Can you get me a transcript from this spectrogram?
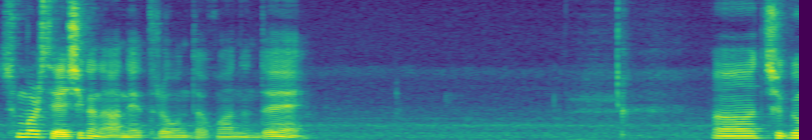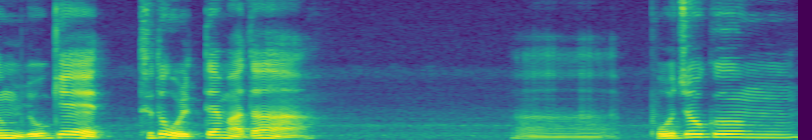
23시간 안에 들어온다고 하는데 어, 지금 요게 들어올 때마다 어, 보조금이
